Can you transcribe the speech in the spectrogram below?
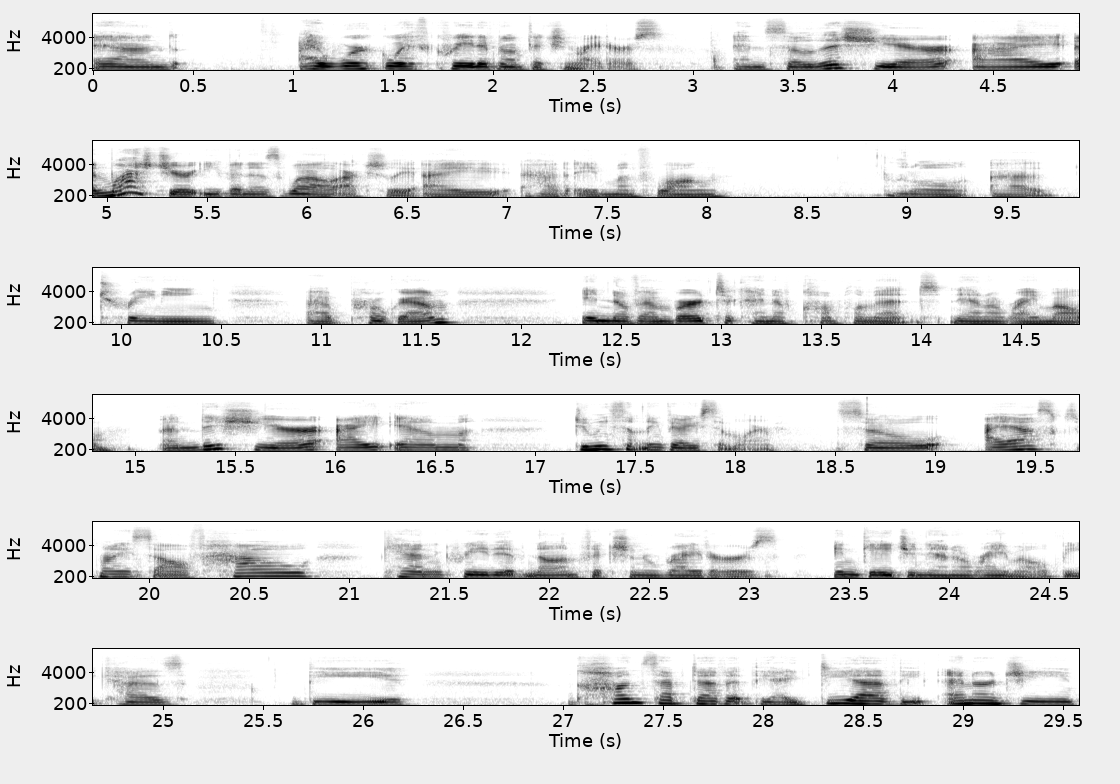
and I work with creative nonfiction writers. And so this year, I and last year even as well. Actually, I had a month long little uh, training uh, program in November to kind of complement NaNoWriMo. And this year I am doing something very similar. So I asked myself, how can creative nonfiction writers engage in NaNoWriMo? Because the concept of it, the idea, the energy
